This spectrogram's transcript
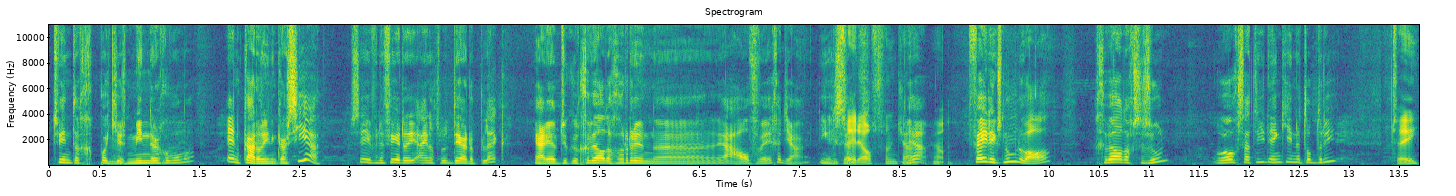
20 potjes Ja. minder gewonnen. En Caroline Garcia. 47, die eindigt op de derde plek. Ja, die heeft natuurlijk een geweldige run eh, ja, halverwege het jaar In de tweede helft van het jaar. Ja. Ja. Felix noemden we al. Geweldig seizoen. Hoe hoog staat hij, denk je, in de top 3? Twee.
